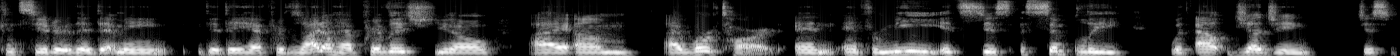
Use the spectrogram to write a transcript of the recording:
considered that, that mean that they have privilege. I don't have privilege, you know. I um I worked hard and and for me it's just simply without judging just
